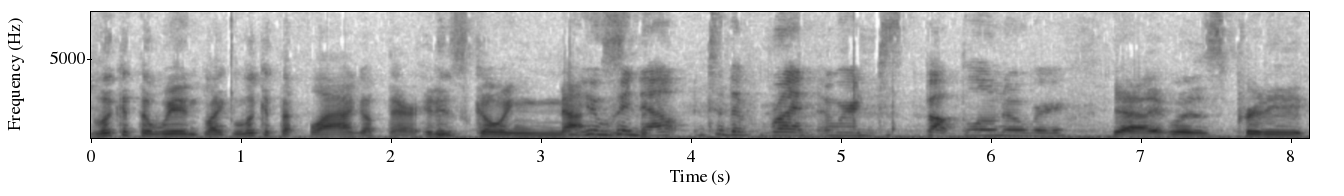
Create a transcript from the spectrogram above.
Look at the wind. Like look at the flag up there. It is going nuts. We went out to the front and we are just about blown over. Yeah, it was pretty.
